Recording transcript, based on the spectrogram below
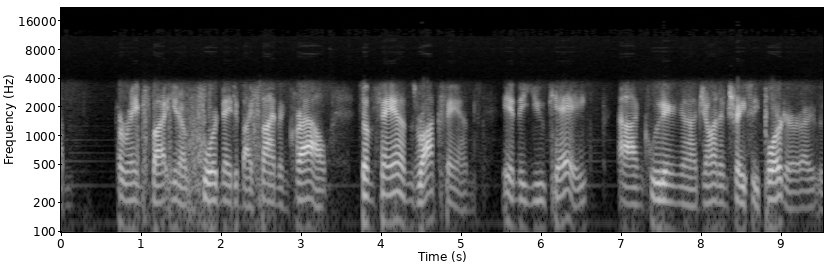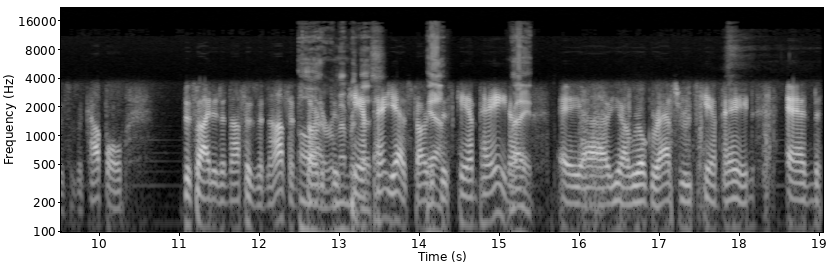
um, arranged by you know coordinated by Simon Cowell. Some fans, rock fans in the UK, uh, including uh, John and Tracy Morter. Uh, this is a couple. Decided enough is enough and Oh, started this campaign. this. Yeah, started Yeah. this campaign. Right. a uh, you know real grassroots campaign, and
